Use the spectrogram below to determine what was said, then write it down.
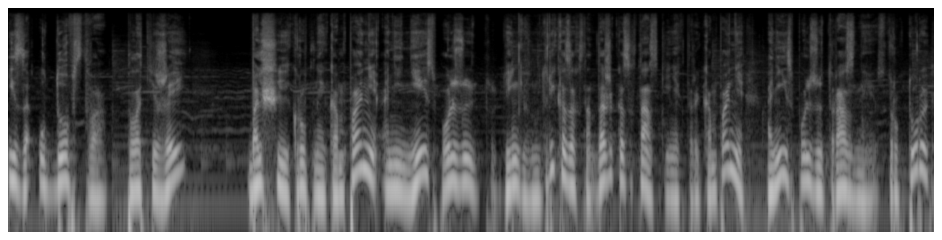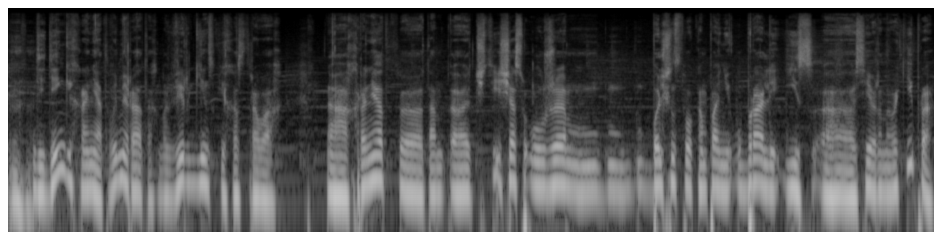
из-за удобства платежей большие крупные компании, они не используют деньги внутри Казахстана. Даже казахстанские некоторые компании, они используют разные структуры, Мгм. где деньги хранят в Эмиратах, на Виргинских островах, а, хранят э, там сейчас уже большинство компаний убрали из а, Северного Кипра,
